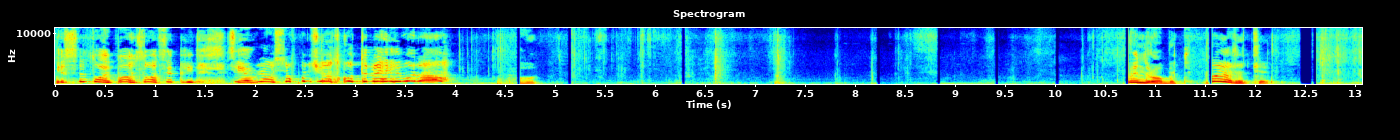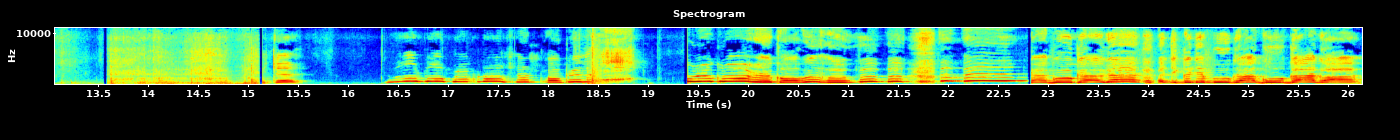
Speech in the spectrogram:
І це той пилосос, який з'являвся в початку трейлера. Він робить. Ну. Гу-га-га,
